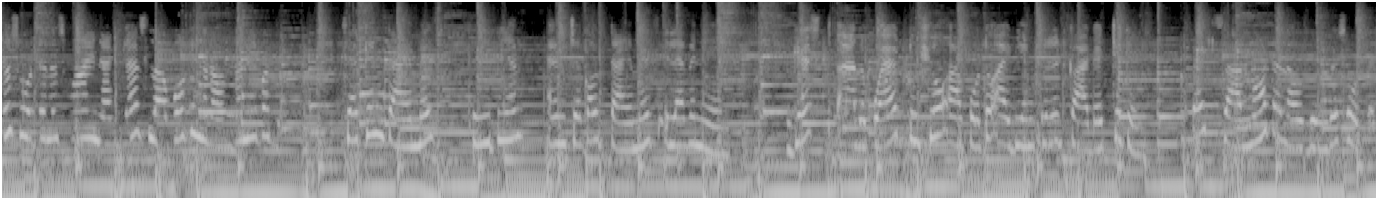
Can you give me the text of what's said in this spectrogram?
this hotel is fine and guests love walking around the neighborhood. Check-in time is 3 p.m. and check-out time is 11 a.m. Guests are required to show a photo ID and credit card at check-in. Pets are not allowed in this hotel.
